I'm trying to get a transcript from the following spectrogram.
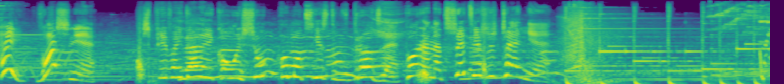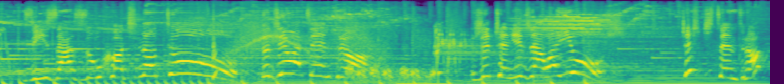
Hej, właśnie! Śpiewaj dalej, kołysiu. Pomoc jest w drodze. Pora na trzecie życzenie. Zizazu, chodź no tu! Do dzieła, centro! Życzenie działa już! Cześć, centro!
